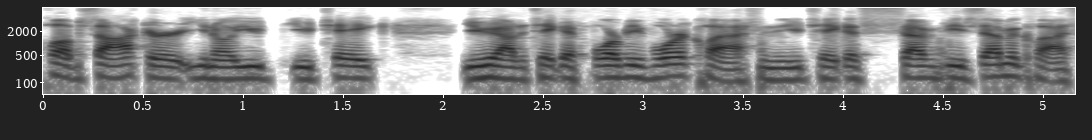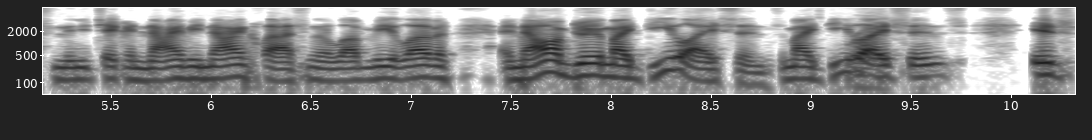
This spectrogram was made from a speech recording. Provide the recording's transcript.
club soccer. You know, you you take you got to take a 4v4 class and then you take a 7v7 class and then you take a 9v9 class and 11v11 and now i'm doing my d license. My d right. license is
